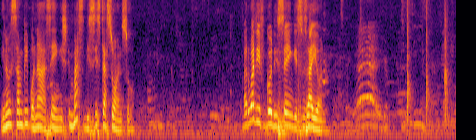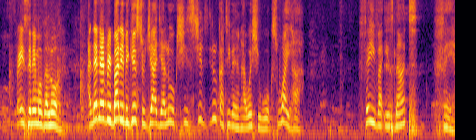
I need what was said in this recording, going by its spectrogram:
You know, some people now are saying it must be sister so and so. But what if God is saying it's Zion? Praise the name of the Lord. And then everybody begins to judge her. Look, she's she look at even her way she walks. Why her? Favor is not fair.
